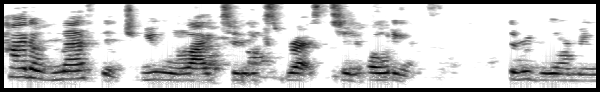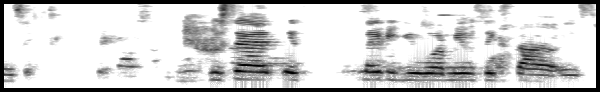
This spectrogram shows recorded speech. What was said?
kind of message you would like to express to audience through your music? You said it maybe your music style is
